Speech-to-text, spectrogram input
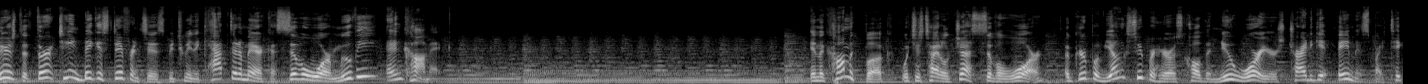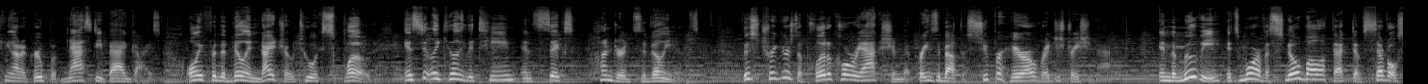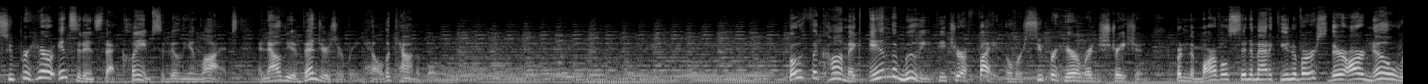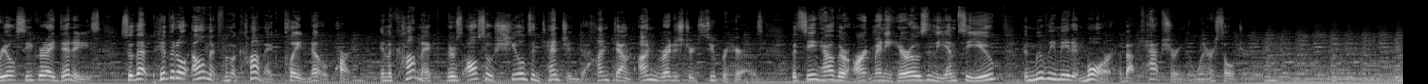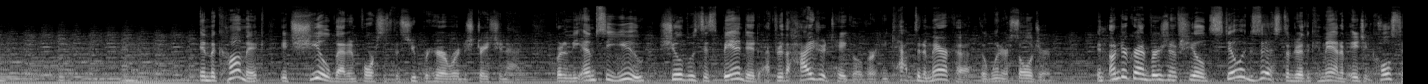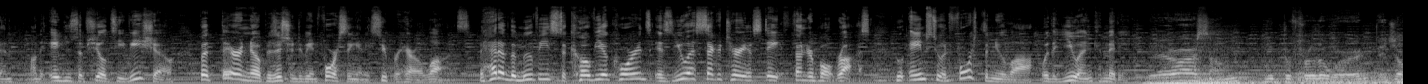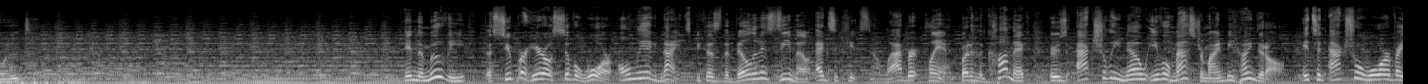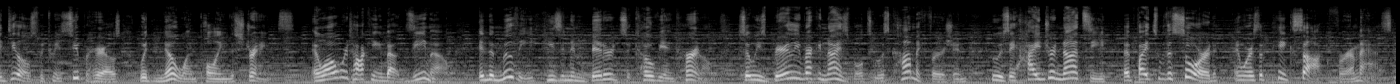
Here's the 13 biggest differences between the Captain America Civil War movie and comic. In the comic book, which is titled just Civil War, a group of young superheroes called the New Warriors try to get famous by taking on a group of nasty bad guys, only for the villain Nitro to explode, instantly killing the team and 600 civilians. This triggers a political reaction that brings about the Superhero Registration Act. In the movie, it's more of a snowball effect of several superhero incidents that claim civilian lives, and now the Avengers are being held accountable. Both the comic and the movie feature a fight over superhero registration, but in the Marvel Cinematic Universe, there are no real secret identities, so that pivotal element from the comic played no part. In the comic, there's also S.H.I.E.L.D.'s intention to hunt down unregistered superheroes, but seeing how there aren't many heroes in the MCU, the movie made it more about capturing the Winter Soldier. In the comic, it's S.H.I.E.L.D. that enforces the Superhero Registration Act, but in the MCU, S.H.I.E.L.D. was disbanded after the Hydra takeover in Captain America the Winter Soldier. An underground version of S.H.I.E.L.D. still exists under the command of Agent Coulson on the Agents of S.H.I.E.L.D. TV show, but they're in no position to be enforcing any superhero laws. The head of the movie's Sokovia Accords is U.S. Secretary of State Thunderbolt Ross, who aims to enforce the new law with a UN committee. There are some who prefer the word vigilante. In the movie, the superhero civil war only ignites because the villainous Zemo executes an elaborate plan, but in the comic, there's actually no evil mastermind behind it all. It's an actual war of ideals between superheroes with no one pulling the strings. And while we're talking about Zemo, in the movie, he's an embittered Sokovian colonel, so he's barely recognizable to his comic version, who is a Hydra Nazi that fights with a sword and wears a pink sock for a mask.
